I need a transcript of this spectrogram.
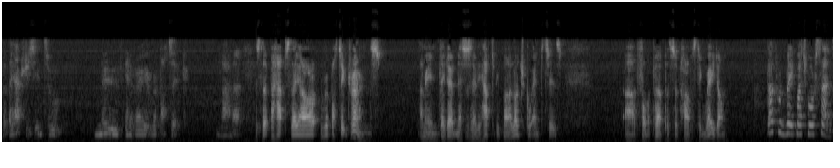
that they actually seem to move in a very robotic manner. Is that perhaps they are robotic drones? I mean, they don't necessarily have to be biological entities uh, for the purpose of harvesting radon. That would make much more sense,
